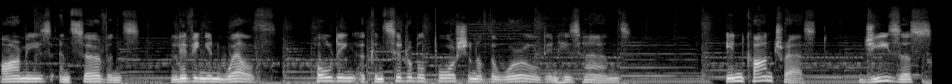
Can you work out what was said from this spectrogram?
armies, and servants living in wealth, holding a considerable portion of the world in his hands. In contrast, Jesus,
